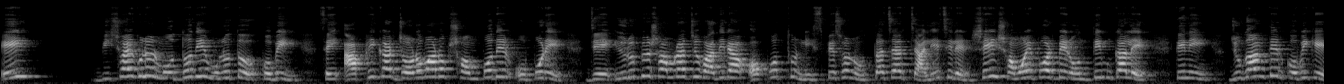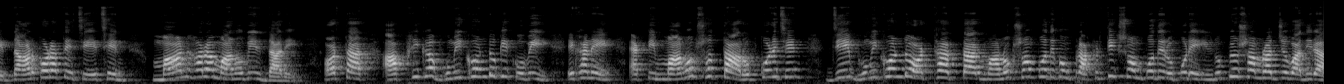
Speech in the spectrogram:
এই বিষয়গুলোর মধ্য দিয়ে মূলত কবি সেই আফ্রিকার জনমানব সম্পদের ওপরে যে ইউরোপীয় সাম্রাজ্যবাদীরা অকথ্য নিষ্পেষণ অত্যাচার চালিয়েছিলেন, সেই সময় পর্বের অন্তিমকালে তিনি যুগান্তের কবিকে দাঁড় করাতে চেয়েছেন মানহারা মানবীর দ্বারে। অর্থাৎ আফ্রিকা ভূমিখণ্ডকে কবি এখানে একটি মানব সত্তা আরোপ করেছেন, যে ভূমিখণ্ড অর্থাৎ তার মানব সম্পদ এবং প্রাকৃতিক সম্পদের ওপরে ইউরোপীয় সাম্রাজ্যবাদীরা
